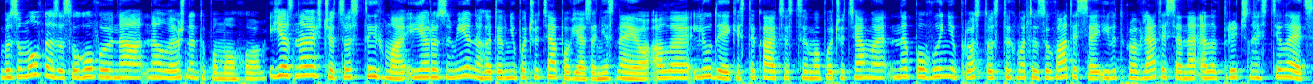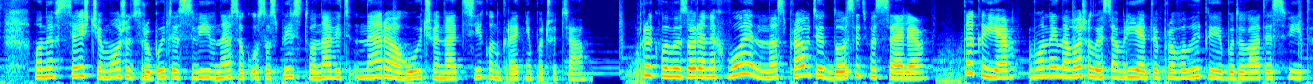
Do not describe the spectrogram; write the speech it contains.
безумовно заслуговує на належну допомогу. Я знаю, що це стигма, і я розумію негативні почуття пов'язані з нею, але люди, які стикаються з цими почуттями, не повинні просто стигматизуватися і відправлятися на електричний стілець. Вони все ще можуть зробити свій внесок у суспільство, навіть не реагуючи на ці конкретні почуття. Приквели зоряних воїн насправді досить веселі. Так і є, вони наважилися мріяти про великий і будувати світ.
